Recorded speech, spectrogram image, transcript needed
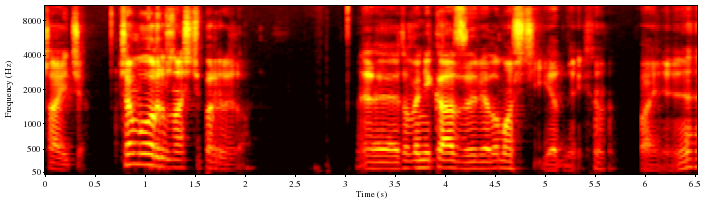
czajcie. Czemu o różności Paryża? E, to wynika z wiadomości jednej. Fajnie, nie?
